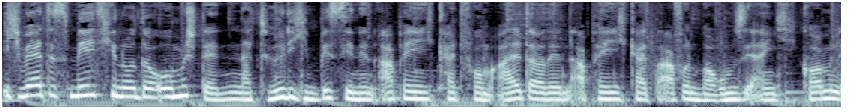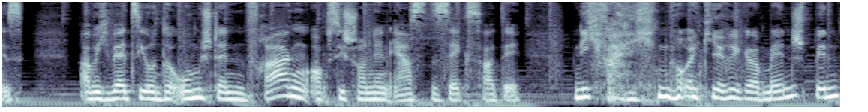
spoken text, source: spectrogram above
Ich werde das Mädchen unter Umständen natürlich ein bisschen in Abhängigkeit vom Alter oder in Abhängigkeit davon, warum sie eigentlich gekommen ist. Aber ich werde sie unter Umständen fragen, ob sie schon den ersten Sex hatte. Nicht, weil ich ein neugieriger Mensch bin,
